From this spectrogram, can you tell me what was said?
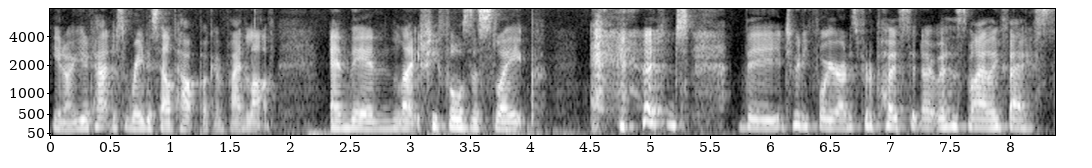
You know, you can't just read a self help book and find love. And then, like, she falls asleep. And the 24 year old has put a post it note with a smiley face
